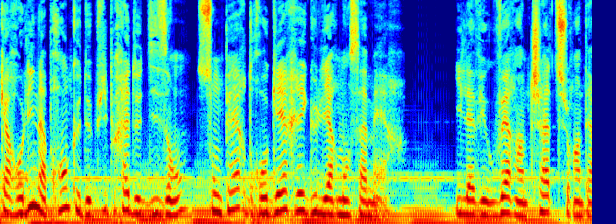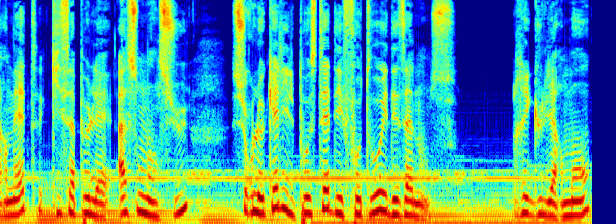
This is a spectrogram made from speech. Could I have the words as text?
Caroline apprend que depuis près de 10 ans, son père droguait régulièrement sa mère. Il avait ouvert un chat sur Internet qui s'appelait À son insu, sur lequel il postait des photos et des annonces. Régulièrement,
